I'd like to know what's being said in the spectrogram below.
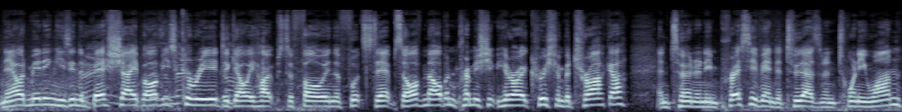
Now admitting he's in the best shape of his career, De Goey hopes to follow in the footsteps of Melbourne Premiership hero Christian Petracca and turn an impressive end of 2021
